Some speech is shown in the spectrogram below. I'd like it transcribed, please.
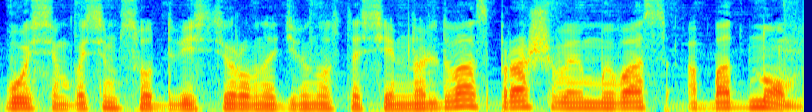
8 800 200 ровно 9702. Спрашиваем мы вас об одном.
